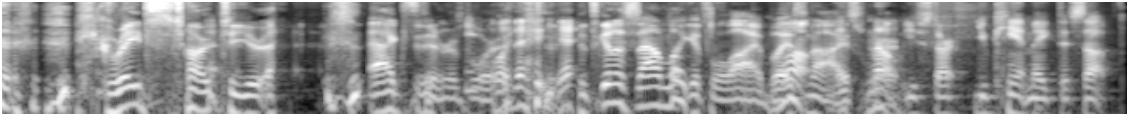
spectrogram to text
Great start to your accident report. Well, yeah. It's gonna sound like it's a lie, but it's not. I swear. no, you start. You can't make this up.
